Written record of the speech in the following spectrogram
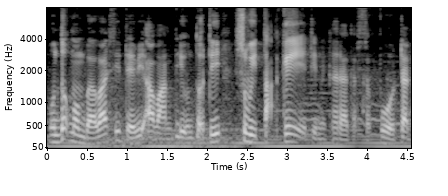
untuk membawa si Dewi Awanti untuk disuwitake di negara tersebut. Dan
